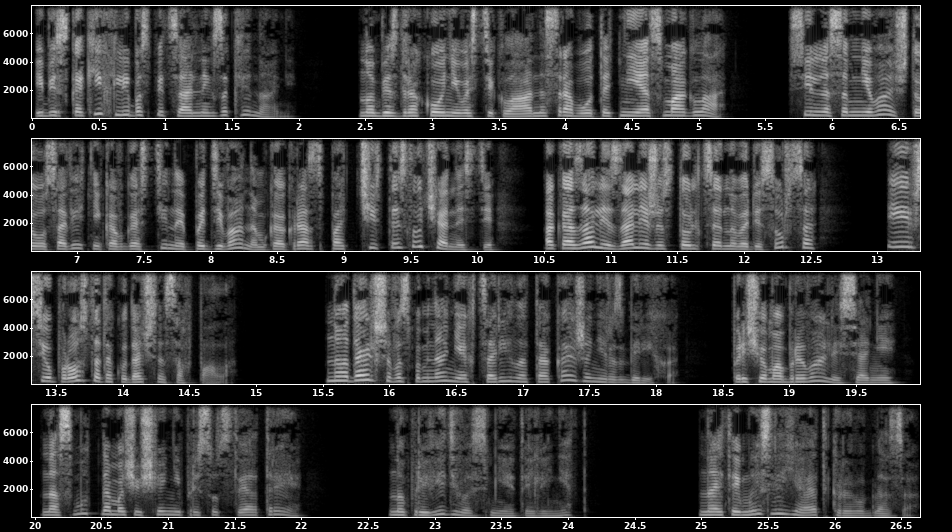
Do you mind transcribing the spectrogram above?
и без каких-либо специальных заклинаний. Но без драконьего стекла она сработать не смогла. Сильно сомневаюсь, что у советника в гостиной под диваном как раз по чистой случайности оказались залежи столь ценного ресурса — и все просто так удачно совпало. Ну а дальше в воспоминаниях царила такая же неразбериха. Причем обрывались они на смутном ощущении присутствия Атрея. Но привиделось мне это или нет? На этой мысли я открыла глаза.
